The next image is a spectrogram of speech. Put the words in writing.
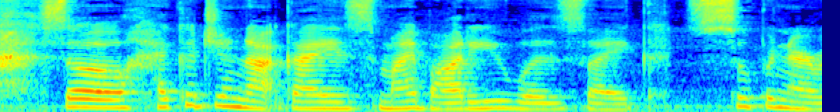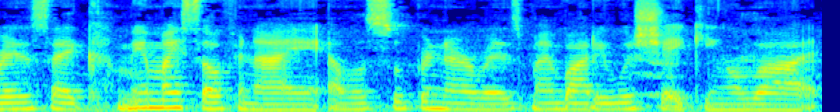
So i could you not guys? My body was like super nervous. Like me myself and i i was super nervous. My body was shaking a lot.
